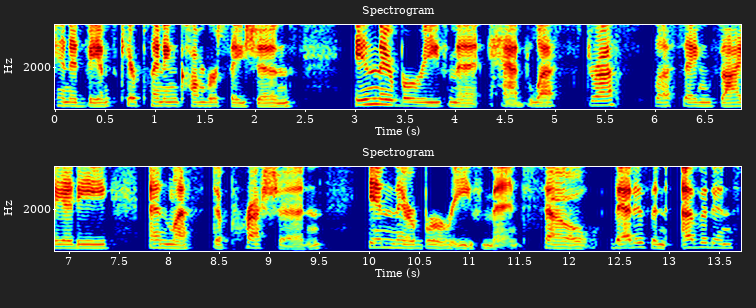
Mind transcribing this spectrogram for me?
in advanced care planning conversations in their bereavement had less stress, less anxiety, and less depression in their bereavement. So, that is an evidence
